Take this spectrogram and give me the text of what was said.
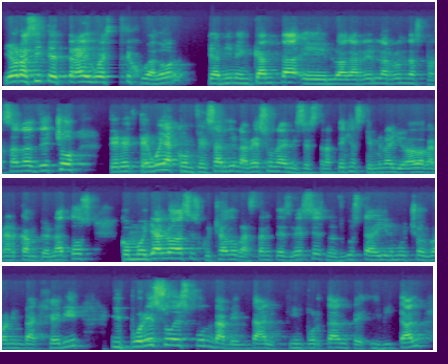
Y ahora sí te traigo este jugador que a mí me encanta, eh, lo agarré en las rondas pasadas. De hecho, te, voy a confesar de una vez una de mis estrategias que me han ayudado a ganar campeonatos. Como ya lo has escuchado bastantes veces, nos gusta ir mucho running back heavy y por eso es fundamental, importante y vital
